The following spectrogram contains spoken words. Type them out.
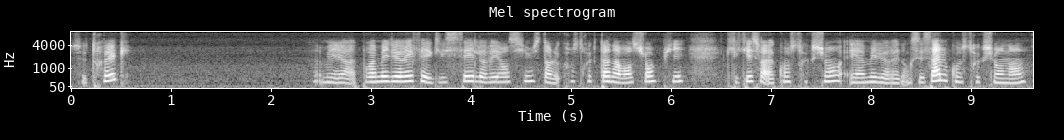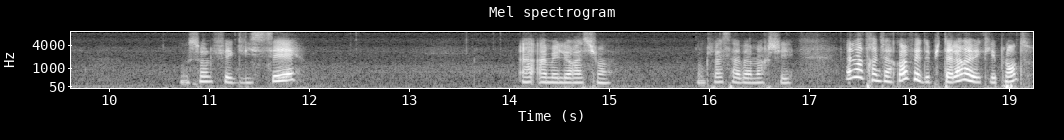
Ce truc pour améliorer, faites glisser le rayon Sims dans le constructeur d'invention, puis cliquez sur la construction et améliorer. Donc c'est ça le construction, non? Donc si on le fait glisser, à amélioration. Donc là, ça va marcher. Elle est en train de faire quoi en fait depuis tout à l'heure avec les plantes?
